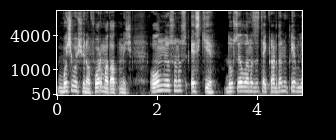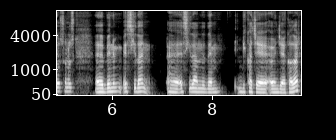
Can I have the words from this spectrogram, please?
boşu boşuna format atmış olmuyorsunuz. Eski dosyalarınızı tekrardan yükleyebiliyorsunuz. E, benim eskiden e, eskiden dedim birkaç ay önceye kadar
